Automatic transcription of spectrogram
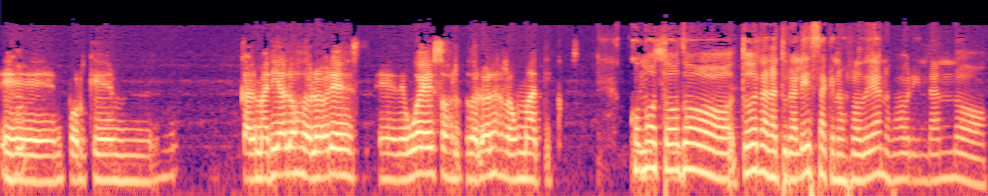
eh, porque mm, calmaría los dolores eh, de huesos, dolores reumáticos. Como todo, toda la naturaleza que nos rodea nos va brindando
